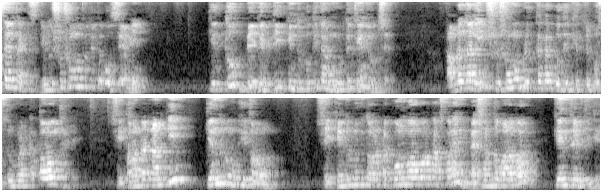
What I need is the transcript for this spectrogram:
সেম থাকতেছে। যেহেতু সুষম দ্রুতিতে বলছি আমি, কিন্তু বেগের দিক কিন্তু প্রতিটা মুহূর্তে চেঞ্জ হচ্ছে। আমরা জানি সুষম বৃত্তাকার গতির ক্ষেত্রে বস্তুর উপর একটা ত্বরণ থাকে। সেই ত্বরণটার নাম কি? কেন্দ্রমুখী ত্বরণ। সেই কেন্দ্রমুখী ত্বরণটা কোন বরাবর কাজ করে? ব্যাসার্ধ বরাবর কেন্দ্রের দিকে।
